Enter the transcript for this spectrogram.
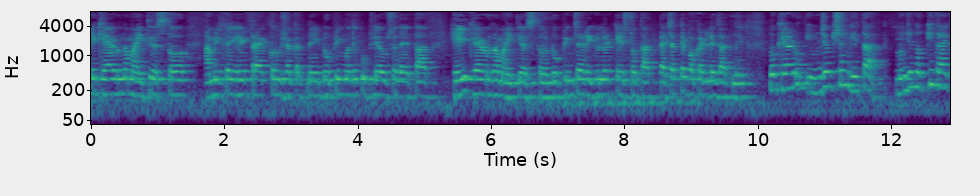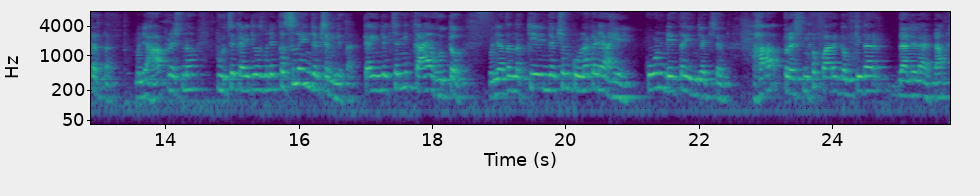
हे खेळाडूंना माहिती असतं. आम्ही काही हे ट्रॅक करू शकत नाही. डोपिंगमध्ये कुठली औषधं येतात हेही खेळाडूंना माहिती असतं. डोपिंगच्या रेग्युलर टेस्ट होतात त्याच्यात ते पकडले जात नाहीत. मग खेळाडू इंजेक्शन घेतात म्हणजे नक्की काय करतात? म्हणजे हा प्रश्न पुढचे काही दिवस म्हणजे कसलं इंजेक्शन घेतात? त्या इंजेक्शननी काय होतं? म्हणजे आता नक्की इंजेक्शन कोणाकडे आहे? कोण देतं इंजेक्शन हा प्रश्न फार गमतीदार झालेला आहे आता.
